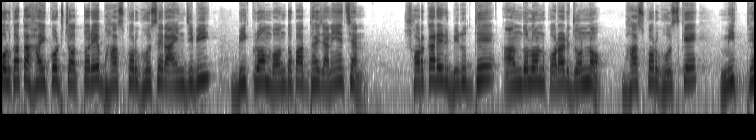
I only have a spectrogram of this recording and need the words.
কলকাতা হাইকোর্ট চত্বরে ভাস্কর ঘোষের আইনজীবী বিক্রম বন্দ্যোপাধ্যায় জানিয়েছেন, সরকারের বিরুদ্ধে আন্দোলন করার জন্য ভাস্কর ঘোষকে মিথ্যে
